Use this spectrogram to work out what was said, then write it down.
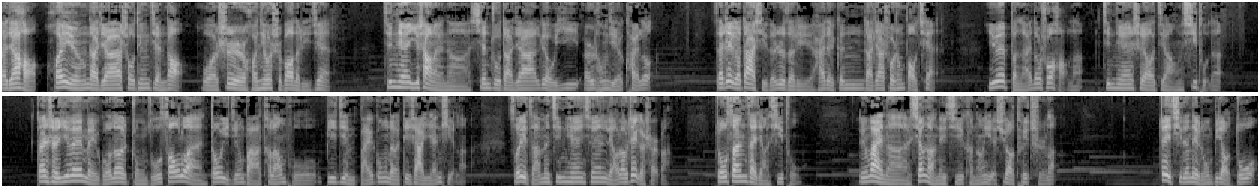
大家好，欢迎大家收听《剑道》，我是环球时报的李健。今天一上来呢，先祝大家六一儿童节快乐。在这个大喜的日子里，还得跟大家说声抱歉，因为本来都说好了，今天是要讲稀土的，但是因为美国的种族骚乱都已经把特朗普逼进白宫的地下掩体了，所以咱们今天先聊聊这个事儿吧。周三再讲稀土。另外呢，香港那期可能也需要推迟了。这期的内容比较多，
